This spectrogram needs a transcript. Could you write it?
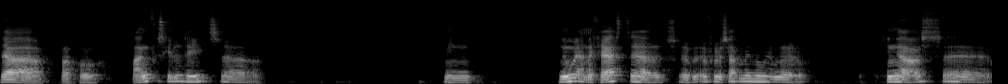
jeg var på mange forskellige dates, og min nuværende kæreste, jeg er flyttet sammen med nu, jamen, øh, hende er også øh,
